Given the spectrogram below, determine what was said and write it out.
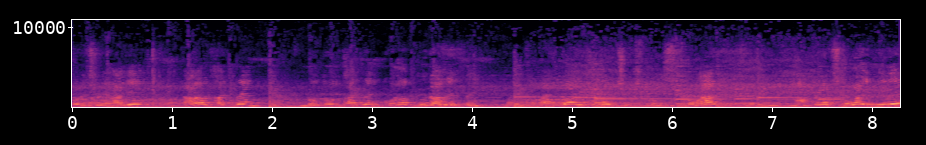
করেছিলেন আগে, তারাও থাকবেন। নতুন থাকবেন কোনো ভেদাভেদ নেই। আপনারা সবাই মিলে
